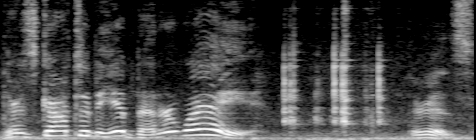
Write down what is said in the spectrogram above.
There's got to be a better way. There is.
